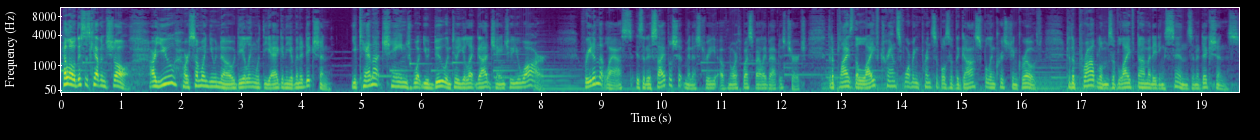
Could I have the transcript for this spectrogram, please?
Hello, this is Kevin Shaw. Are you or someone you know dealing with the agony of an addiction? You cannot change what you do until you let God change who you are. Freedom That Lasts is a discipleship ministry of Northwest Valley Baptist Church that applies the life transforming principles of the gospel and Christian growth to the problems of life dominating sins and addictions.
